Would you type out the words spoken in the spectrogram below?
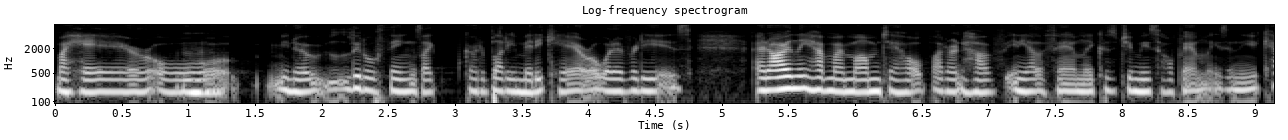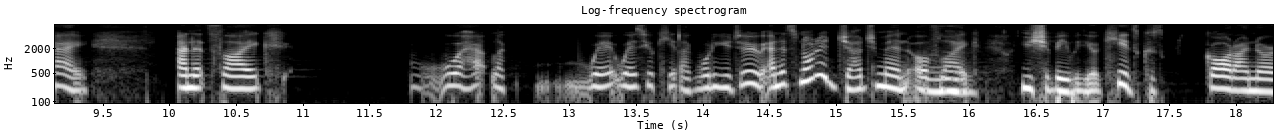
my hair or mm. you know little things like go to bloody Medicare or whatever it is. And I only have my mum to help. I don't have any other family because Jimmy's whole family is in the UK. And it's like well, how, like where, where's your kid like what do you do and it's not a judgment of mm. like you should be with your kids because god i know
